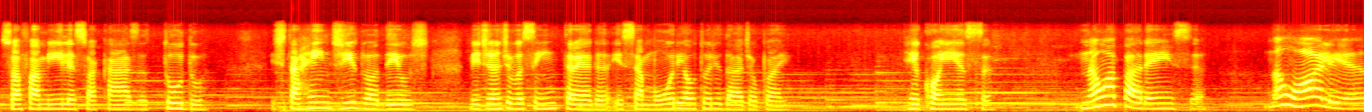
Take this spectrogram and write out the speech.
Sua família, sua casa, tudo está rendido a Deus mediante você entrega esse amor e autoridade ao Pai. Reconheça, não aparência, não olhe,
